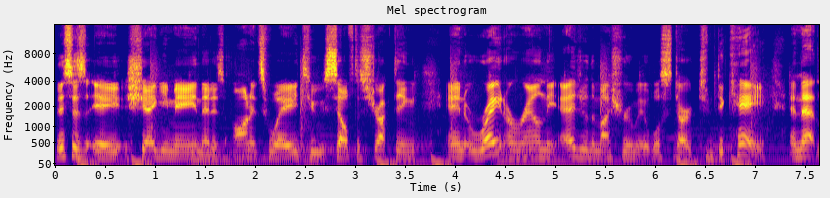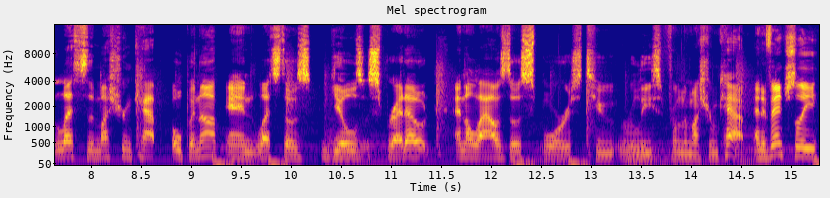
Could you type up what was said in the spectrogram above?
this is a shaggy mane that is on its way to self-destructing, and right around the edge of the mushroom, it will start to decay. And that lets the mushroom cap open up and lets those gills spread out and allows those spores to release from the mushroom cap. And eventually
